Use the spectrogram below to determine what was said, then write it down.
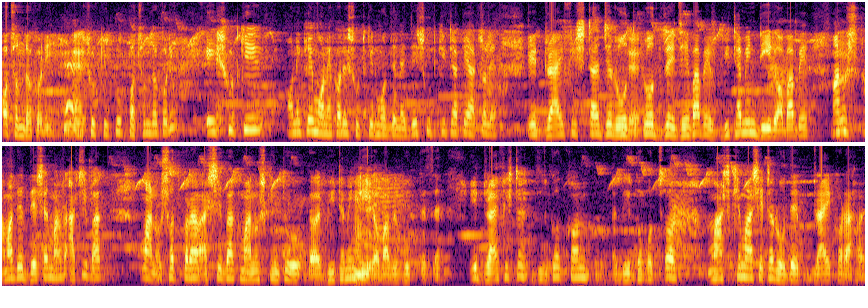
পছন্দ করি। হ্যাঁ। শুটকি খুব পছন্দ করি। এই শুটকি অনেকে মনে করে শুটকির মধ্যে নেয় যে শুটকিটাকে আসলে এই ড্রাই ফিশটা যে রোদ জি। রোদ্রে যেভাবে ভিটামিন ডির অভাবে মানুষ আমাদের দেশের মানুষ আশীর্বাদ মানুষ শতকরা আশীর্বাদ মানুষ কিন্তু ভিটামিন ডির অভাবে ভুগতেছে। এই ড্রাই ফিশটা দীর্ঘক্ষণ দীর্ঘ বছর মাসকে মাস এটা রোদে ড্রাই করা হয়।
